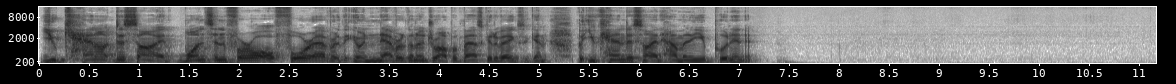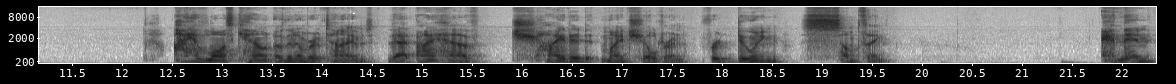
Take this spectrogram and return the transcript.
You cannot decide once and for all, forever, that you're never going to drop a basket of eggs again, but you can decide how many you put in it. I have lost count of the number of times that I have chided my children for doing something and then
